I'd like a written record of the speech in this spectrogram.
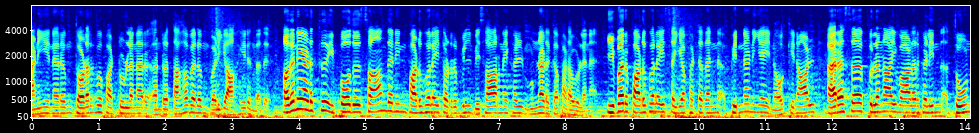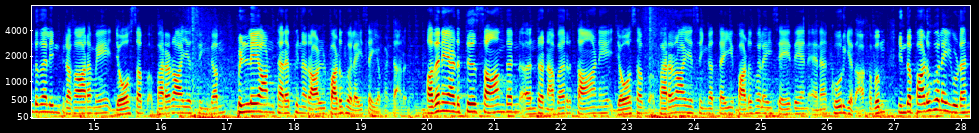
அணியினரும் தொடர்பு பட்டுள்ளனர் என்ற தகவலும் வெளியாகி இருந்தது. அதனையடுத்து இப்போது சாந்தனின் படுகொலை தொடர்பில் விசாரணைகள் முன்னெடுக்கப்பட உள்ளன இவர் படுகொலை செய்யப்பட்டதன் பின்னணியை நோக்கினால் அரச புலனாய்வாளர்களின் தூண்டுதலின் பிரகாரமே ஜோசப் பரராயசிங்கம் பிள்ளையான் தரப்பினரால் படுகொலை செய்யப்பட்டார். அதனை அடுத்து சாந்தன் என்ற நபர் தானே ஜோசப் பரராயசிங்கத்தை படுகொலை செய்தேன் என கூறியதாகவும் இந்த படுகொலையுடன்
